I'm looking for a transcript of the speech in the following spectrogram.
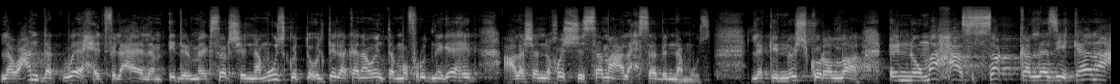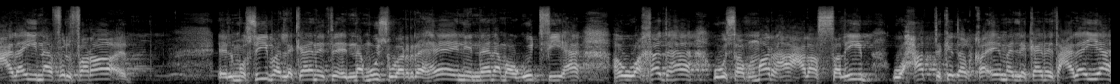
لو عندك واحد في العالم قدر ما يكسرش الناموس كنت قلت لك أنا وأنت المفروض نجاهد علشان نخش السماء على حساب الناموس. لكن نشكر الله إنه محى الصك الذي كان علينا في الفرائض. المصيبة اللي كانت الناموس ورهاني إن أنا موجود فيها هو خدها وسمرها على الصليب وحط كده القائمة اللي كانت عليا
